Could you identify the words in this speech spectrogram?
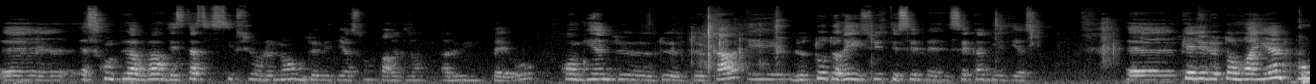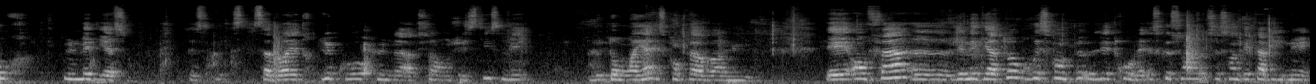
Est-ce qu'on peut avoir des statistiques sur le nombre de médiations, par exemple, à l'UIPO Combien de, cas et le taux de réussite de ces, cas de médiation? Euh, Quel est le temps moyen pour une médiation? Ça doit être plus court qu'une action en justice, mais le temps moyen, est-ce qu'on peut avoir une Et enfin, euh, les médiateurs, où est-ce qu'on peut les trouver? Est-ce que ce sont des cabinets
